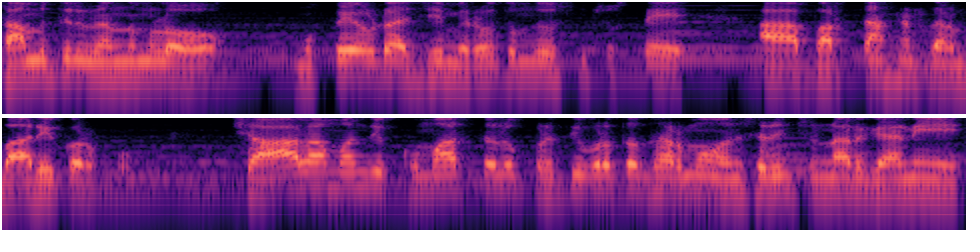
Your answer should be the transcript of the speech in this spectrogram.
సామిత్రి గ్రంథంలో ముప్పై ఒకటో అధ్యాయం ఇరవై తొమ్మిది వచ్చిన చూస్తే ఆ భర్త అన్నట్టు తన భార్య కొరకు చాలామంది కుమార్తెలు ప్రతివ్రత ధర్మం అనుసరించి ఉన్నారు కానీ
